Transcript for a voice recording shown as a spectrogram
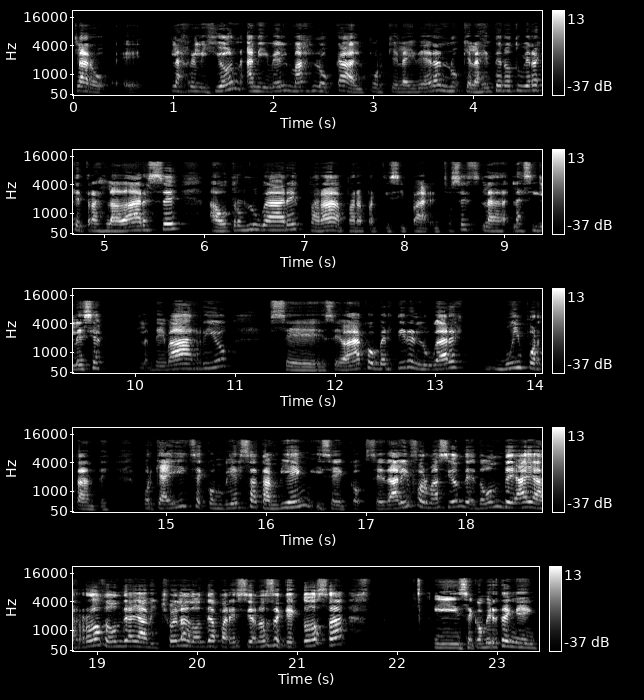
claro, eh, la religión a nivel más local, porque la idea era que la gente no tuviera que trasladarse a otros lugares para, participar. Entonces, las iglesias de barrio se, se, van a convertir en lugares muy importantes, porque ahí se conversa también y se, da la información de dónde hay arroz, dónde hay habichuela, dónde apareció no sé qué cosa. y se convierten en,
